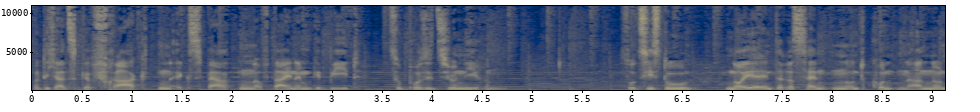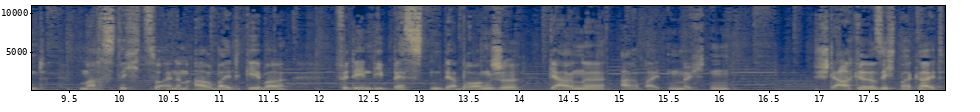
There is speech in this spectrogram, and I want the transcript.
und dich als gefragten Experten auf deinem Gebiet zu positionieren. So ziehst du neue Interessenten und Kunden an und machst dich zu einem Arbeitgeber, für den die Besten der Branche gerne arbeiten möchten. Stärkere Sichtbarkeit,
